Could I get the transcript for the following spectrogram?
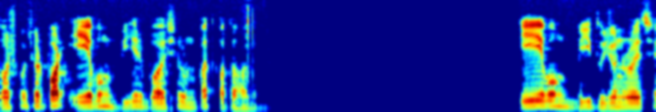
দশ বছর পর এ এবং বি এর বয়সের অনুপাত কত হবে? এ এবং বি দুজন রয়েছে।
